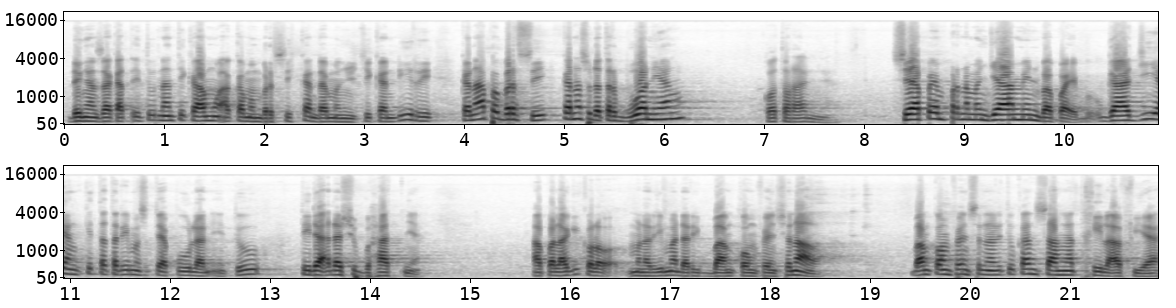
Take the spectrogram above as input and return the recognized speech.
dengan zakat itu nanti kamu akan membersihkan dan menyucikan diri. Kenapa bersih? Karena sudah terbuang yang kotorannya. Siapa yang pernah menjamin Bapak Ibu, gaji yang kita terima setiap bulan itu tidak ada syubhatnya apalagi kalau menerima dari bank konvensional. Bank konvensional itu kan sangat khilafiyah.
